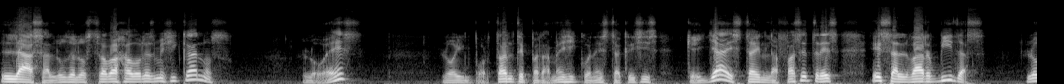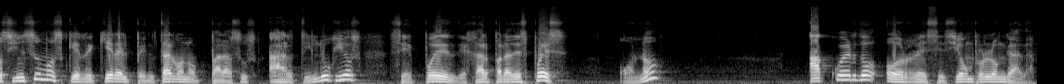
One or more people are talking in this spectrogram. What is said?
la salud de los trabajadores mexicanos lo es. Lo importante para México en esta crisis, que ya está en la fase 3, es salvar vidas. Los insumos que requiera el Pentágono para sus artilugios se pueden dejar para después, ¿o no? Acuerdo o recesión prolongada.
